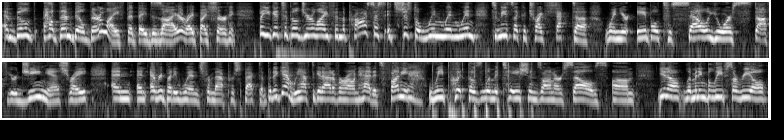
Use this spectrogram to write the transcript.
and build, help them build their life that they desire, right? By serving. But you get to build your life in the process. It's just a win-win-win. To me, it's like a trifecta when you're able to sell your stuff, your genius, right? And, and everybody wins from that perspective. But again, we have to get out of our own head. It's funny. Yes. We put those limitations on ourselves. Um, you know, limiting beliefs are real.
